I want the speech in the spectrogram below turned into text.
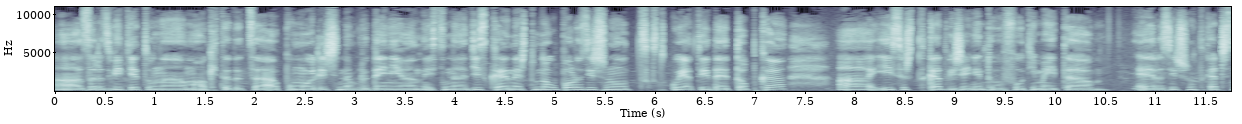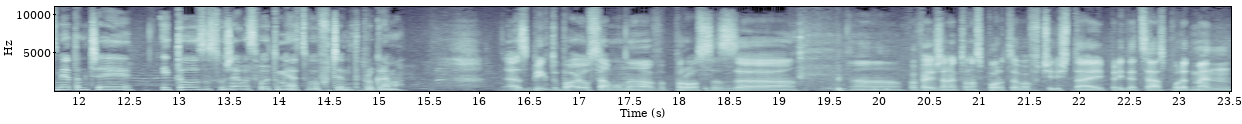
а, за развитието на малките деца. По мои лични наблюдения, наистина диска е нещо много по-различно от която и да е топка а, и също така движението в ултимейта е различно, така че смятам, че и то заслужава своето място в учебната програма. Аз бих добавил само на въпроса за а, въвеждането на спорта в училища и при деца. Според мен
